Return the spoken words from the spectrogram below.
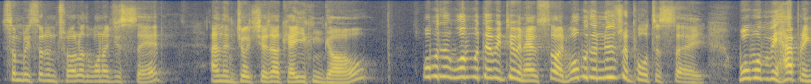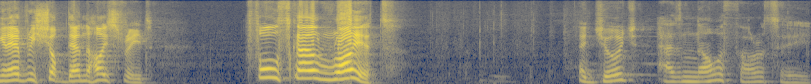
Somebody stood in trial of the one I just said, and the judge says, okay, you can go. What would, what would they be doing outside? What would the news reporters say? What would be happening in every shop down the high street? Full scale riot. A judge has no authority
